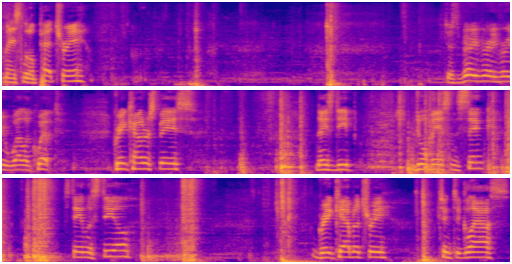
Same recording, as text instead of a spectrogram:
Nice little pet tray. Just very, very, very well equipped. Great counter space. Nice deep dual basin sink. Stainless steel. Great cabinetry. Tinted glass.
